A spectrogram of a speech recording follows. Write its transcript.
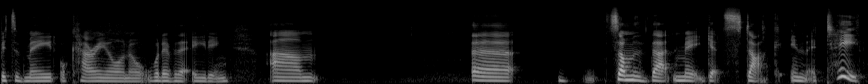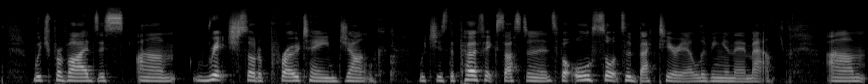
bits of meat or carrion or whatever they're eating, um, uh, some of that meat gets stuck in their teeth, which provides this um, rich sort of protein junk, which is the perfect sustenance for all sorts of bacteria living in their mouth. Um,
